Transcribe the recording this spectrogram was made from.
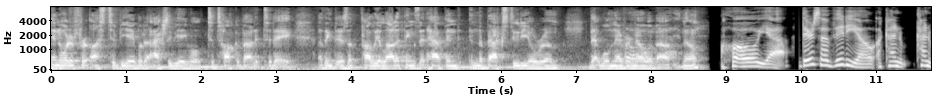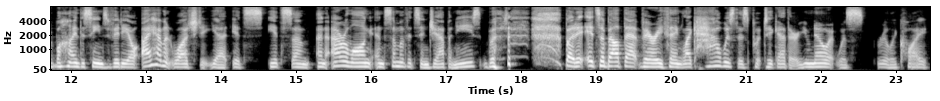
in order for us to be able to actually be able to talk about it today. I think there's a, probably a lot of things that happened in the back studio room that we'll never oh, know about, you know? Oh yeah. There's a video, a kind of kind of behind the scenes video. I haven't watched it yet. It's it's um, an hour long and some of it's in Japanese, but but it's about that very thing. Like how was this put together? You know it was really quite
